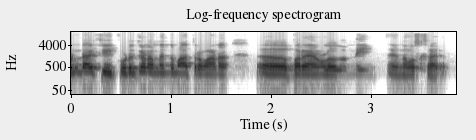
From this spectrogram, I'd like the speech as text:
ഉണ്ടാക്കി കൊടുക്കണം എന്ന് മാത്രമാണ് പറയാനുള്ളത്. നന്ദി നമസ്കാരം.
